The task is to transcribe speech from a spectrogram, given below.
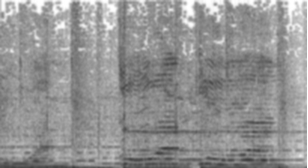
น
